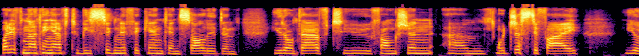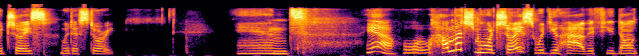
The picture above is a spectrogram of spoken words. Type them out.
What if nothing has to be significant and solid and you don't have to function um, or justify your choice with a story? And yeah, how much more choice would you have if you don't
